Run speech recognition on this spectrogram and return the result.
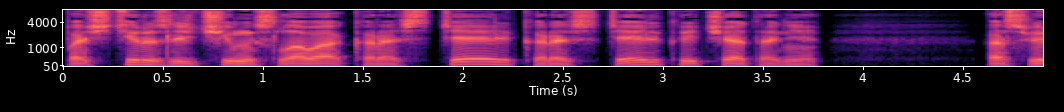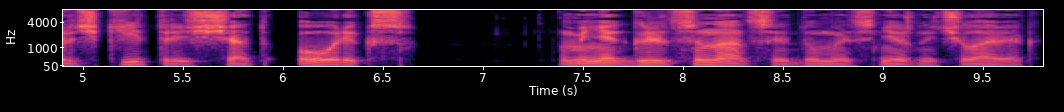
почти различимы слова «карастель», «карастель» кричат они, а сверчки трещат «орикс». У меня галлюцинации, думает снежный человек.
